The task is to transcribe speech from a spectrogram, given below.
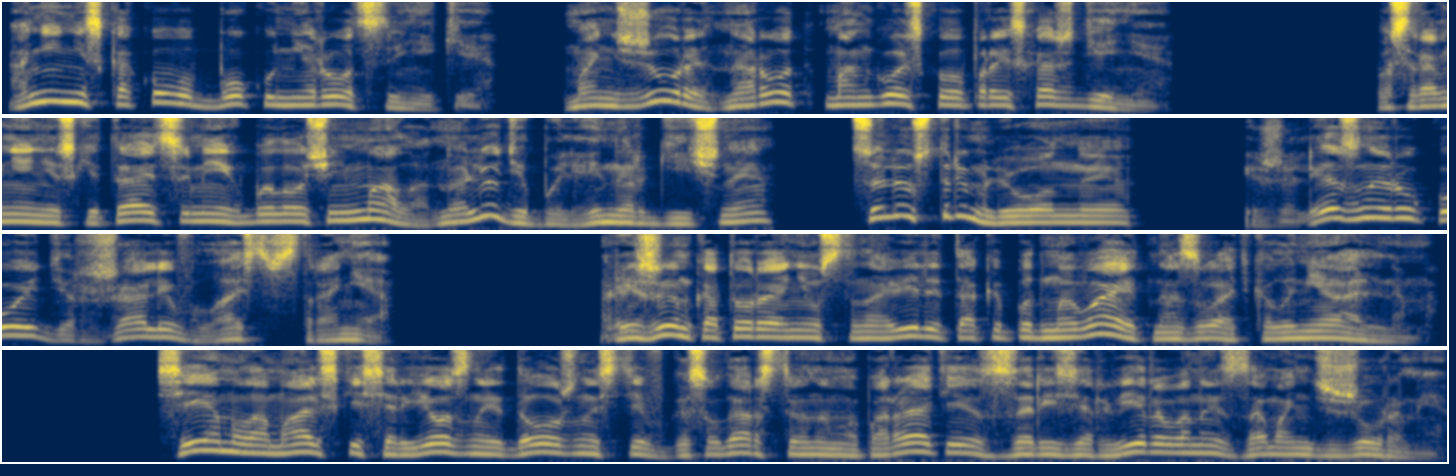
они ни с какого боку не родственники. Маньчжуры — народ монгольского происхождения. По сравнению с китайцами их было очень мало, но люди были энергичные, целеустремленные и железной рукой держали власть в стране. Режим, который они установили, так и подмывает назвать колониальным. Все маломальски серьезные должности в государственном аппарате зарезервированы за маньчжурами.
